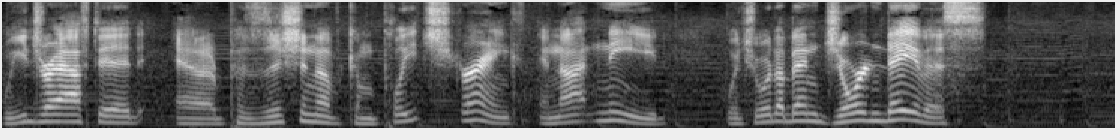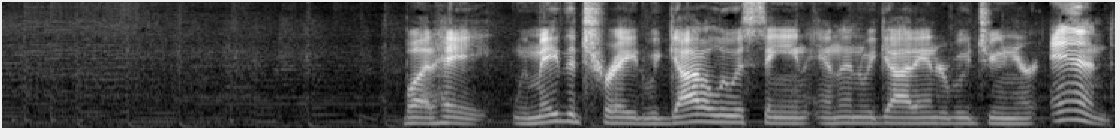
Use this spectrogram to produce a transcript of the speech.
We drafted at a position of complete strength and not need, which would have been Jordan Davis. But hey, we made the trade. We got a Lewis Cine, and then we got Andrew Booth Jr. and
